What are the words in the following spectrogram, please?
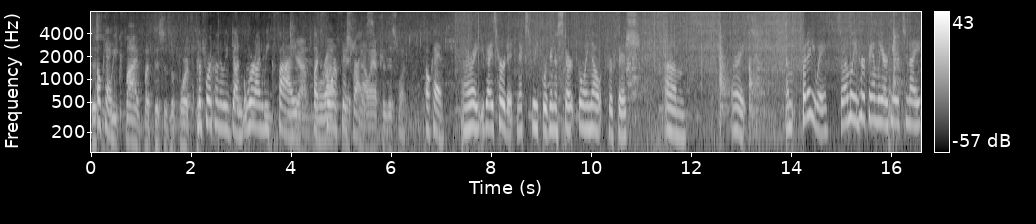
This Okay. is week five, but this is the fourth. Fish The fourth fry. one that we've done, but we're on week five, Yeah, but we're four on fish fries. now after this one. Okay. All right, you guys heard it. Next week we're going to start going out for fish. Um, all right. Um, but anyway, so Emily and her family are here tonight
